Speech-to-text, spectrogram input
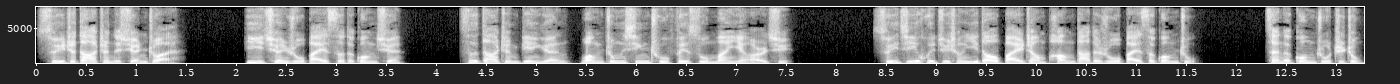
随着大阵的旋转，一圈乳白色的光圈自大阵边缘往中心处飞速蔓延而去，随即汇聚成一道百丈庞大的乳白色光柱。在那光柱之中，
